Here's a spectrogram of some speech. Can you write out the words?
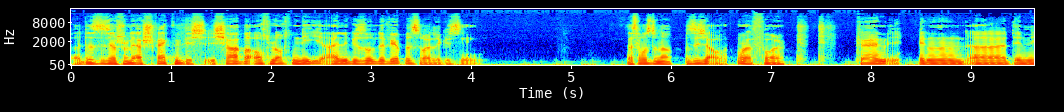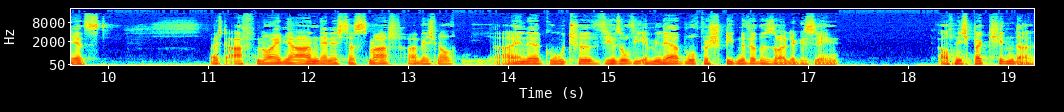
das ist ja schon erschreckend. Ich, ich habe auch noch nie eine gesunde Wirbelsäule gesehen. Das muss man sich auch mal vorstellen. In äh, den jetzt vielleicht acht, neun Jahren, wenn ich das mache, habe ich noch nie eine gute, wie, so wie im Lehrbuch beschriebene Wirbelsäule gesehen. Auch nicht bei Kindern.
